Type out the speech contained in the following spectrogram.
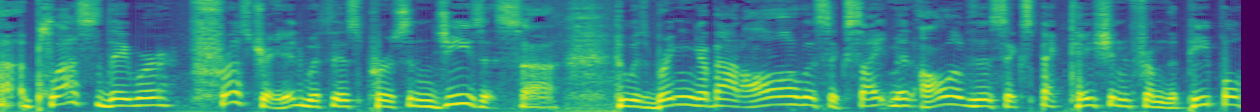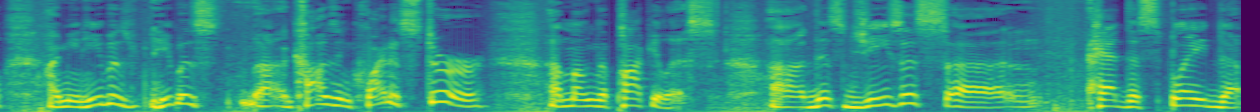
Uh, plus, they were frustrated with this person, Jesus, uh, who was bringing about all this excitement, all of this expectation from the people. I mean, he was he was uh, causing quite a stir among the populace. Uh, this Jesus had displayed uh,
